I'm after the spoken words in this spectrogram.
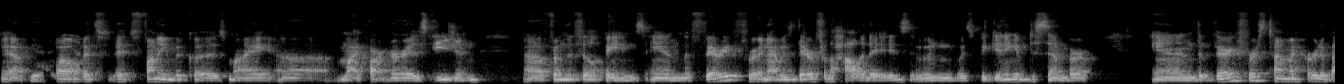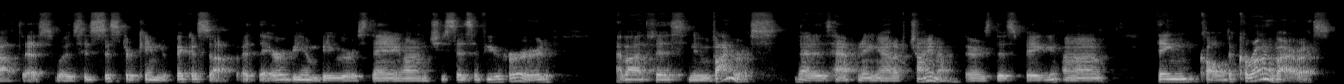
Yeah. Yeah. Well, it's it's funny because my uh, my partner is Asian uh, from the Philippines, and the very first, and I was there for the holidays. It was beginning of December, and the very first time I heard about this was his sister came to pick us up at the Airbnb we were staying on, and she says, "Have you heard about this new virus that is happening out of China? There's this big uh, thing called the coronavirus."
